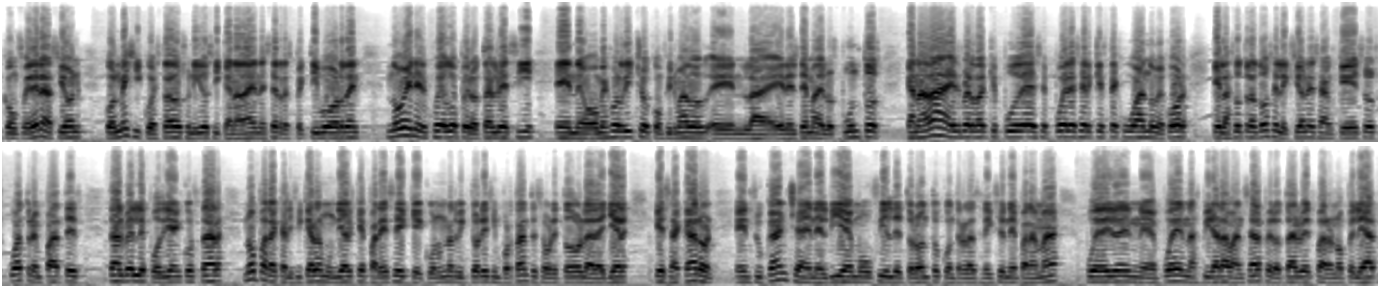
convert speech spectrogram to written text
confederación, con México, Estados Unidos y Canadá en ese respectivo orden, no en el juego, pero tal vez sí, en, o mejor dicho, confirmados en, la, en el tema de los puntos. Canadá es verdad que puede, puede ser que esté jugando mejor que las otras dos selecciones, aunque esos cuatro empates tal vez le podrían costar, no para calificar al Mundial, que parece que con unas victorias importantes, sobre todo la de ayer, que sacaron en su cancha en el BMO Field de Toronto contra la selección de Panamá, pueden, eh, pueden aspirar a avanzar, pero tal vez para no pelear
